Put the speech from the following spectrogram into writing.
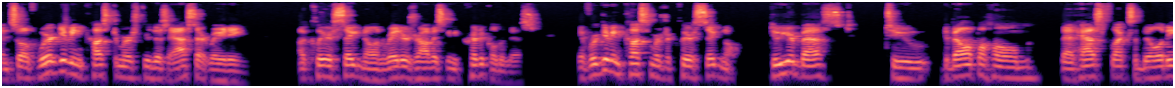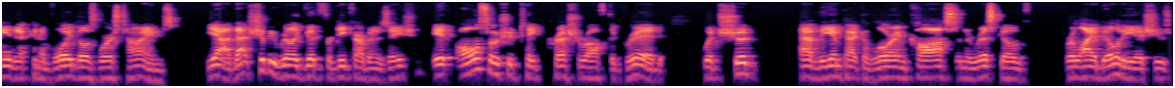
And so if we're giving customers through this asset rating a clear signal, and raters are obviously going to be critical to this, if we're giving customers a clear signal, do your best to develop a home that has flexibility that can avoid those worst times, yeah, that should be really good for decarbonization. It also should take pressure off the grid, which should have the impact of lowering costs and the risk of reliability issues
